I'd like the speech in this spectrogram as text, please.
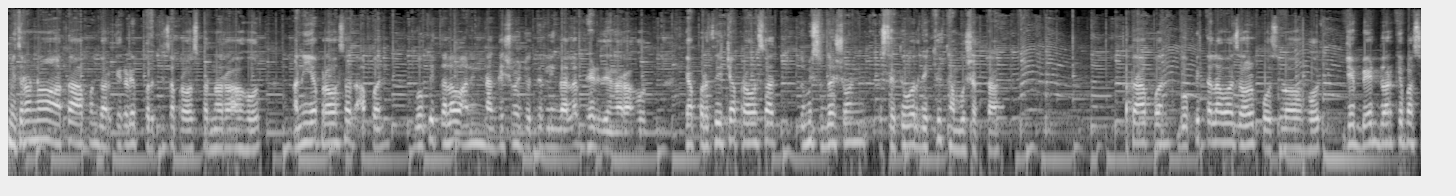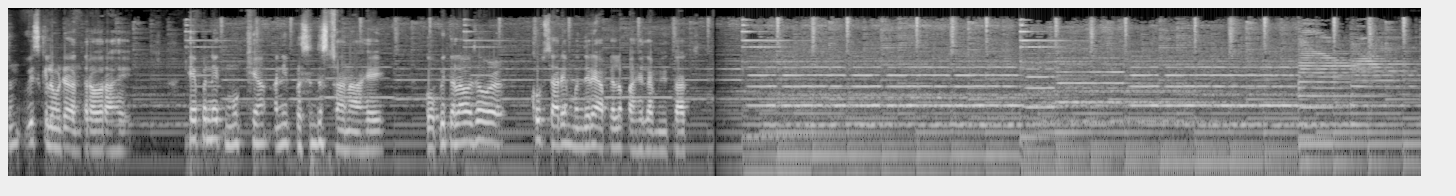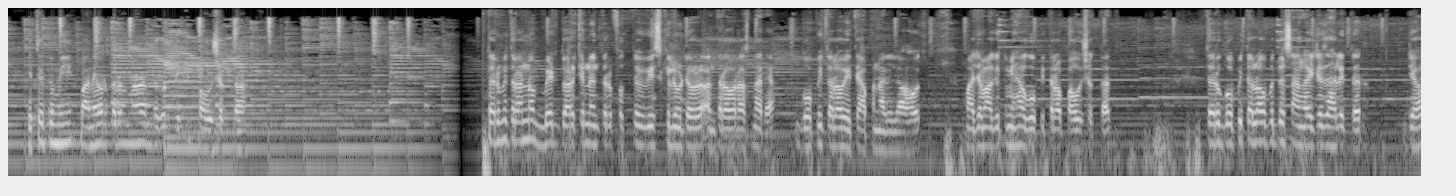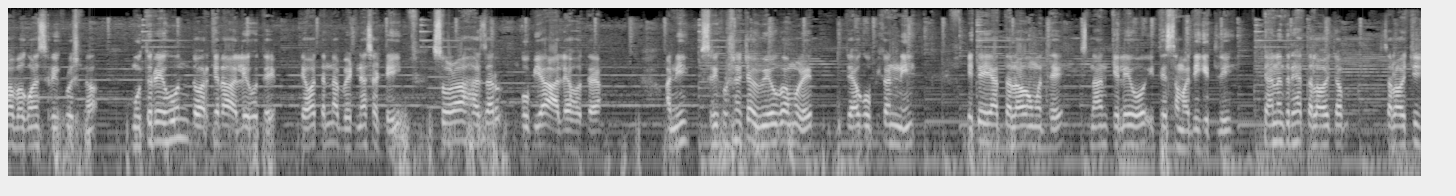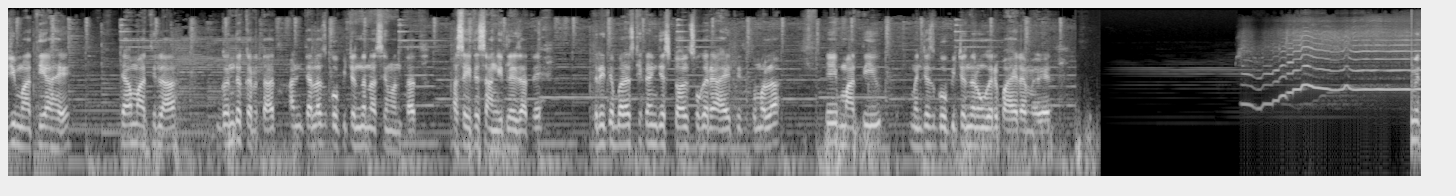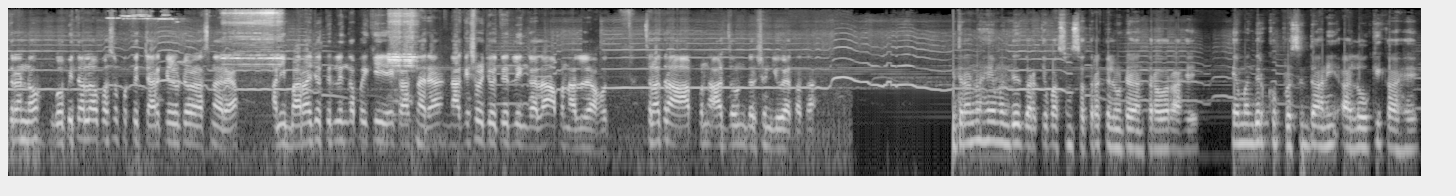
मित्रांनो आता आपण द्वारकेकडे परतीचा प्रवास करणार आहोत आणि या प्रवासात आपण गोपी तलाव आणि नागेश्वर ज्योतिर्लिंगाला भेट देणार आहोत. या परतीच्या प्रवासात तुम्ही सुदर्शन सेतूवर देखील थांबू शकता. आता आपण गोपी तलावाजवळ पोहोचलो आहोत जे बेट द्वारकेपासून वीस किलोमीटर अंतरावर आहे. हे पण एक मुख्य आणि प्रसिद्ध स्थान आहे. गोपी तलावाजवळ खूप सारे मंदिरे आपल्याला पाहायला मिळतात. इथे तुम्ही पाण्यावर तरंगणारा दगड देखील पाहू शकता. तर मित्रांनो बेट द्वारकेनंतर फक्त वीस किलोमीटर अंतरावर असणाऱ्या गोपी तलाव येथे आपण आलेलो आहोत. माझ्या मागे तुम्ही हा गोपी तलाव पाहू शकतात. तर गोपी तलावाबद्दल सांगायचे झाले तर जेव्हा भगवान श्रीकृष्ण मुथुरेहून द्वारकेला आले होते तेव्हा त्यांना भेटण्यासाठी सोळा हजार गोपिया आल्या होत्या. आणि श्रीकृष्णाच्या वियोगामुळे त्या गोपिकांनी इथे या तलावामध्ये स्नान केले व इथे समाधी घेतली. त्यानंतर ह्या तलावाच्या तलावाची जी माती आहे त्या मातीला गंध करतात आणि त्यालाच गोपीचंदन असे म्हणतात असे इथे सांगितले जाते. तर इथे बऱ्याच ठिकाणी जे स्टॉल्स वगैरे आहेत तिथे तुम्हाला हे माती म्हणजेच गोपीचंदन वगैरे पाहायला मिळेल. मित्रांनो गोपी तलावापासून फक्त चार किलोमीटर असणाऱ्या आणि बारा ज्योतिर्लिंगापैकी एक असणाऱ्या नागेश्वर ज्योतिर्लिंगाला आपण आलेलो आहोत. चला तर आपण आज जाऊन दर्शन घेऊयात आता. मित्रांनो हे मंदिर द्वारकेपासून सतरा किलोमीटर अंतरावर आहे. हे मंदिर खूप प्रसिद्ध आणि अलौकिक आहे.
